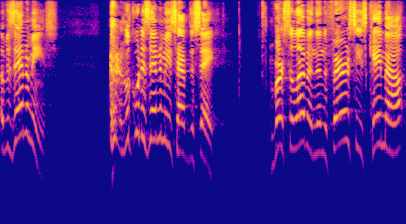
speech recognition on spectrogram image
of his enemies. Look what his enemies have to say. Verse 11 Then the Pharisees came out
